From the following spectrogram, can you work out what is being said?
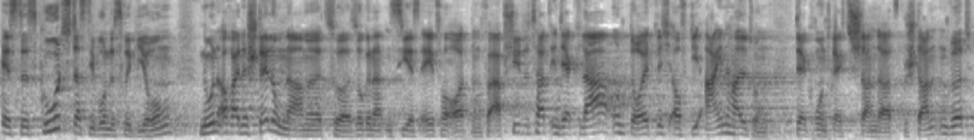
ist es gut, dass die Bundesregierung nun auch eine Stellungnahme zur sogenannten CSA-Verordnung verabschiedet hat, in der klar und deutlich auf die Einhaltung der Grundrechtsstandards bestanden wird.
